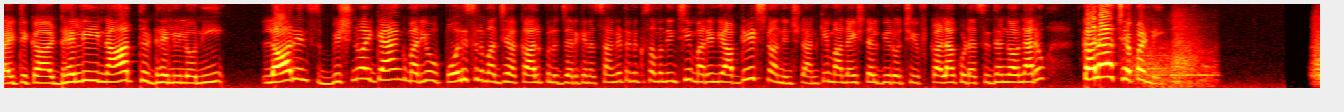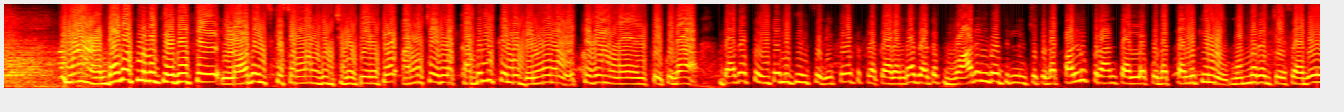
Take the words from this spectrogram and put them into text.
రైట్ ఇక ఢిల్లీ నార్త్ ఢిల్లీలోని లారెన్స్ బిష్నోయ్ గ్యాంగ్ మరియు పోలీసుల మధ్య కాల్పులు జరిగిన సంఘటనకు సంబంధించి మరిన్ని అప్డేట్స్ను అందించడానికి మా నేషనల్ బ్యూరో చీఫ్ కళా కూడా సిద్ధంగా ఉన్నారు. కళా చెప్పండి. దాదాపు మనకి ఏదైతే లారెన్స్కి సంబంధించినటువంటి అనుచరుల కదలికలు ఢిల్లీలో ఎక్కువగా ఉన్నాయంటూ కూడా దాదాపు ఇంటెలిజెన్స్ రిపోర్ట్ ప్రకారంగా దాదాపు వారం రోజుల నుంచి కూడా పలు ప్రాంతాల్లో కూడా తనిఖీలు ముమ్మరం చేశారు.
